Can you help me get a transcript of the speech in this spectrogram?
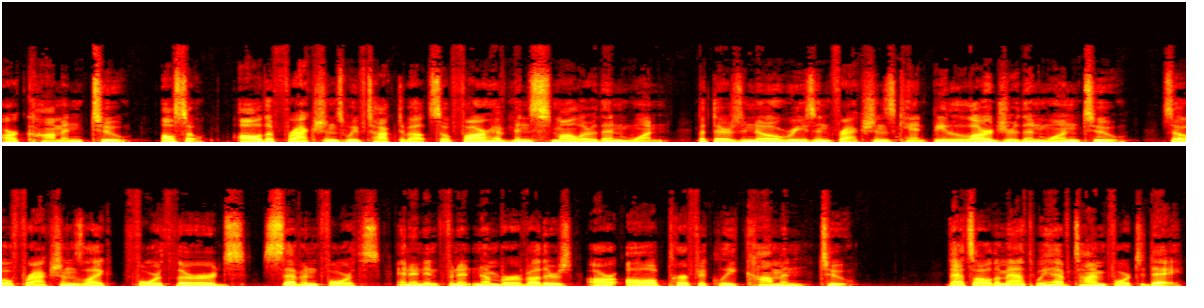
are common too. Also, all the fractions we've talked about so far have been smaller than one, but there's no reason fractions can't be larger than one too. So fractions like four thirds, seven fourths, and an infinite number of others are all perfectly common too. That's all the math we have time for today,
